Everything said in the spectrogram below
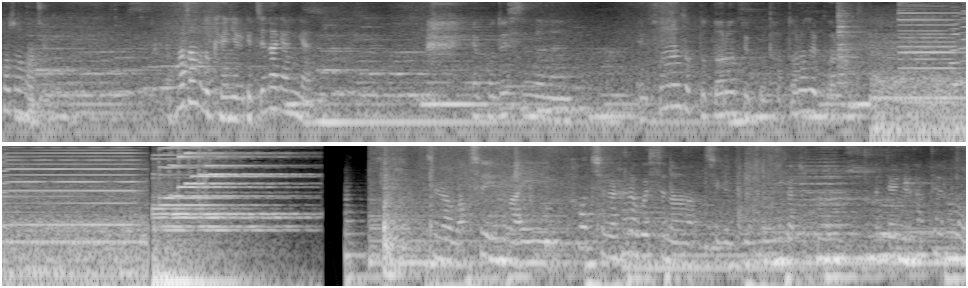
퍼져가지고 화장도 괜히 이렇게 진하게 한 게 아니야. 있으면은 이 속눈썹도 떨어지고 다 떨어질 거라 마치 이 마이 파우치를 하려고 했으나 지금 그 정리가 조금 안 되는 상태로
